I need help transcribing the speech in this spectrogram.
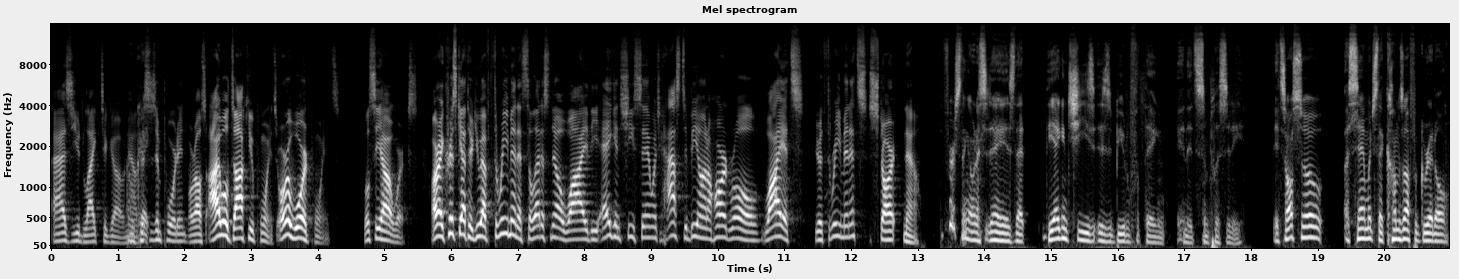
as you'd like to go. Now, Okay. this is important, or else I will dock you points or award points. We'll see how it works. All right, Chris Gethard, you have three minutes to let us know why the egg and cheese sandwich has to be on a hard roll. Why it's your three minutes start now. The first thing I want to say is that the egg and cheese is a beautiful thing in its simplicity. It's also a sandwich that comes off a griddle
